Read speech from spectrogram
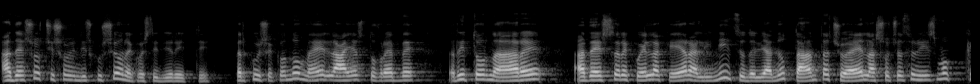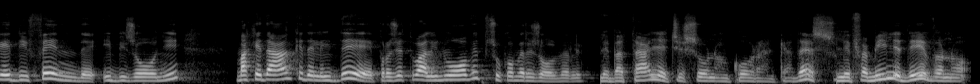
Adesso ci sono in discussione questi diritti, per cui secondo me l'AIAS dovrebbe ritornare ad essere quella che era all'inizio degli anni Ottanta, cioè l'associazionismo che difende i bisogni, ma che dà anche delle idee progettuali nuove su come risolverli. Le battaglie ci sono ancora anche adesso. Le famiglie devono,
